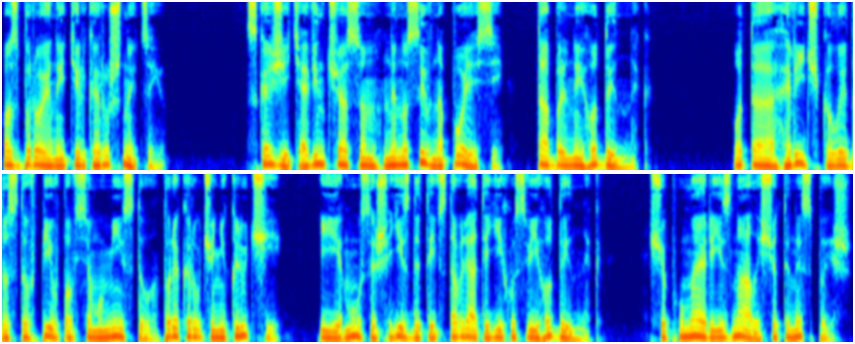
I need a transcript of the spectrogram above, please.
озброєний тільки рушницею. Скажіть, а він часом не носив на поясі табельний годинник? Ота річ, коли до стовпів по всьому місту прикручені ключі, і мусиш їздити і вставляти їх у свій годинник, щоб у мерії знали, що ти не спиш.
